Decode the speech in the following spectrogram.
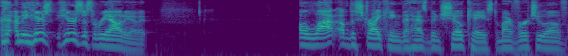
I mean, here's here's just the reality of it a lot of the striking that has been showcased by virtue of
